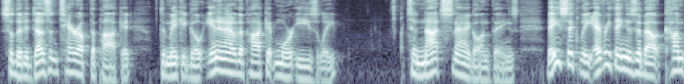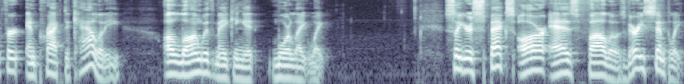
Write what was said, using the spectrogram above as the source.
so that it doesn't tear up the pocket, to make it go in and out of the pocket more easily, to not snag on things. Basically, everything is about comfort and practicality along with making it more lightweight. So your specs are as follows, very simply.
